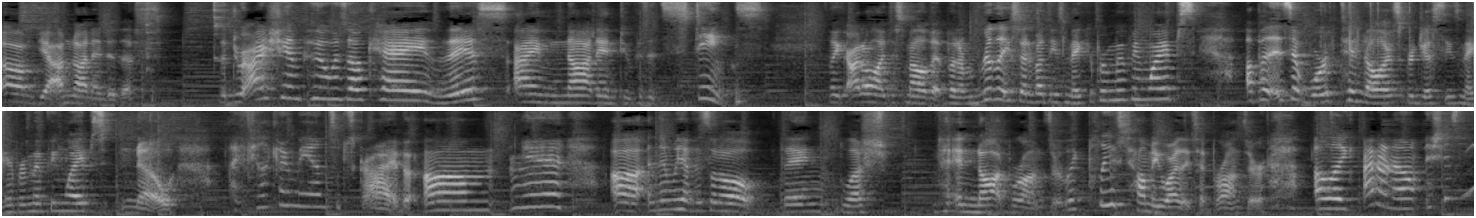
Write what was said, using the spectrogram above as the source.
um, yeah, I'm not into this. The dry shampoo is okay. This I'm not into because it stinks. Like, I don't like the smell of it, but I'm really excited about these makeup removing wipes. Uh, but is it worth $10 for just these makeup removing wipes? No. I feel like I may unsubscribe. Um, yeah. Uh, and then we have this little thing, blush and not bronzer. Like, please tell me why they said bronzer. Uh, like, I don't know. It's just...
